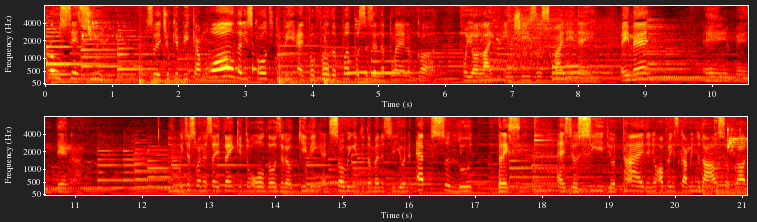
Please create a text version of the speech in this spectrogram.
process you so that you can become all that He's called you to be and fulfill the purposes and the plan of God for your life in Jesus' mighty name. Amen. Amen. Then we just want to say thank you to all those that are giving and sowing into the ministry. You're an absolute blessing as your seed, your tithe, and your offerings come into the house of God.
